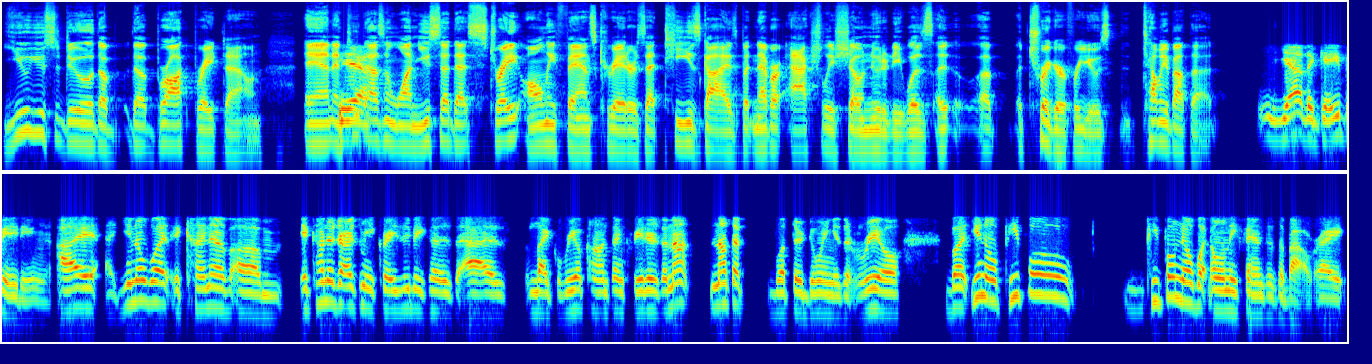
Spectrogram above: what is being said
You used to do the the Brock breakdown. And in Yeah. 2001, you said that straight OnlyFans creators that tease guys but never actually show nudity was a, a, a trigger for you. Tell me about that. Yeah, the gay baiting. I, you know what? It kind of, um, it kind of drives me crazy because as like real content creators, and not, not that what they're doing isn't real, but you know, people, people know what OnlyFans is about, right?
